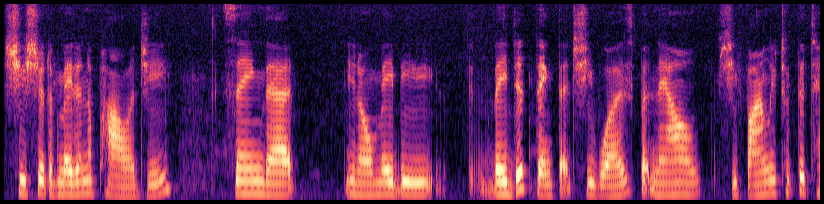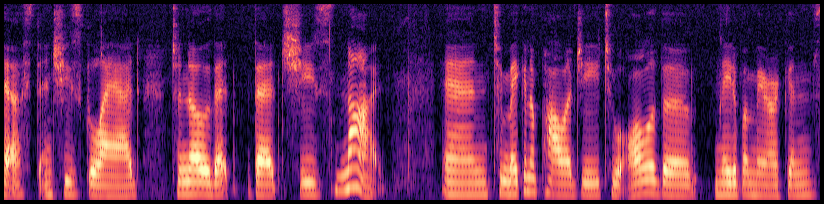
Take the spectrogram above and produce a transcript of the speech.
she should have made an apology, saying that, you know, maybe they did think that she was, but now she finally took the test and she's glad to know that, that she's not. And to make an apology to all of the Native Americans,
